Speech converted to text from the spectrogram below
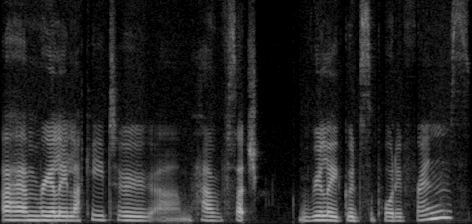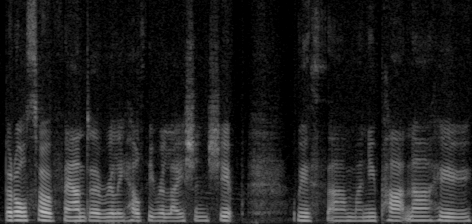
I am really lucky to um, have such really good supportive friends, but also have found a really healthy relationship with um, my new partner who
